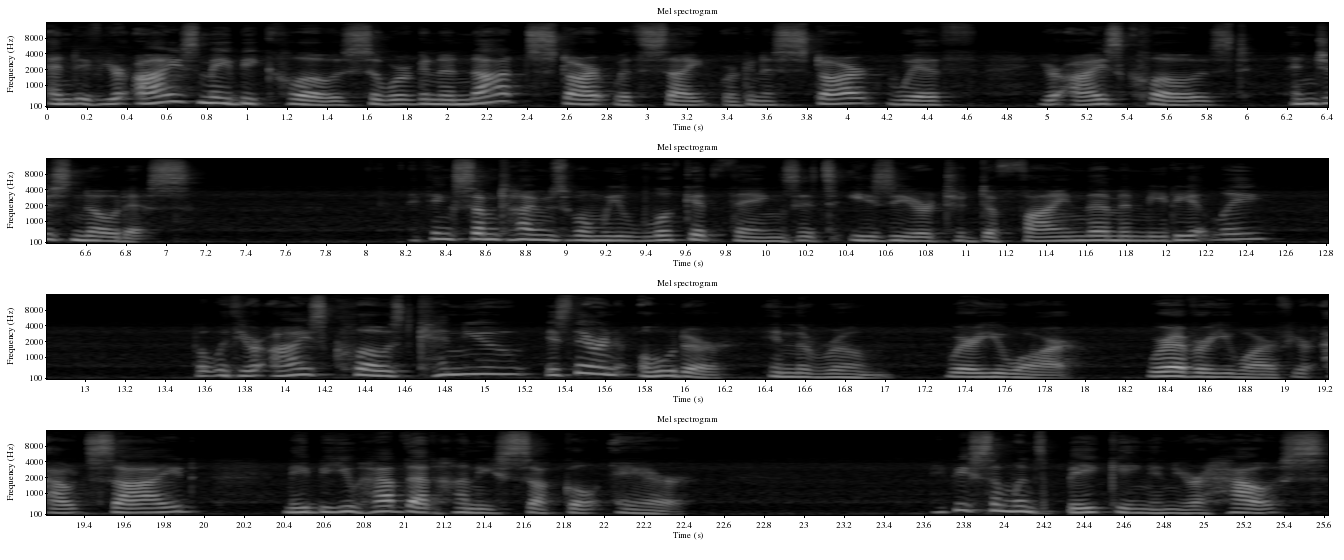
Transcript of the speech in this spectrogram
and if your eyes may be closed, so we're going to not start with sight, we're going to start with your eyes closed and just notice. I think sometimes when we look at things, it's easier to define them immediately. But with your eyes closed, can you, is there an odor in the room where you are, wherever you are? If you're outside, maybe you have that honeysuckle air. Maybe someone's baking in your house.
